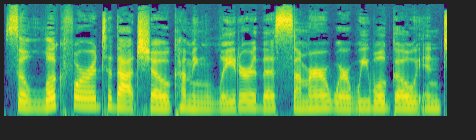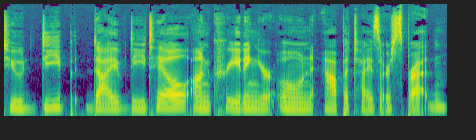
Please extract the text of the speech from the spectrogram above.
So look forward to that show coming later this summer where we will go into deep dive detail on creating your own appetizer spread.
